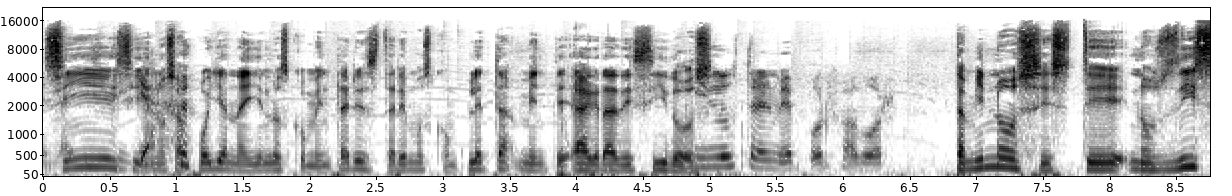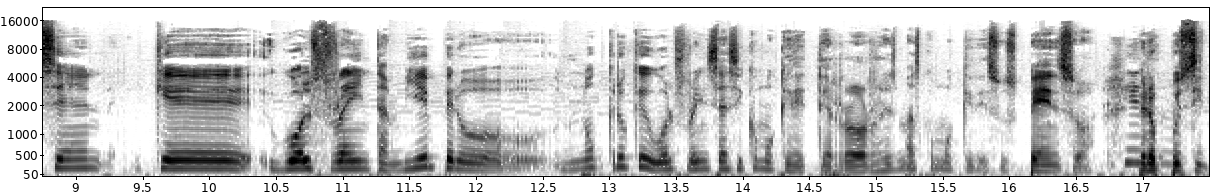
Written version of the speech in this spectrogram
Sí, si listilla. nos apoyan ahí en los comentarios estaremos completamente agradecidos. Ilústrenme, por favor. También nos este nos dicen que Wolf Rain también, pero no creo que Wolf Rain sea así como que de terror, es más como que de suspenso. Sí, Pero pues si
